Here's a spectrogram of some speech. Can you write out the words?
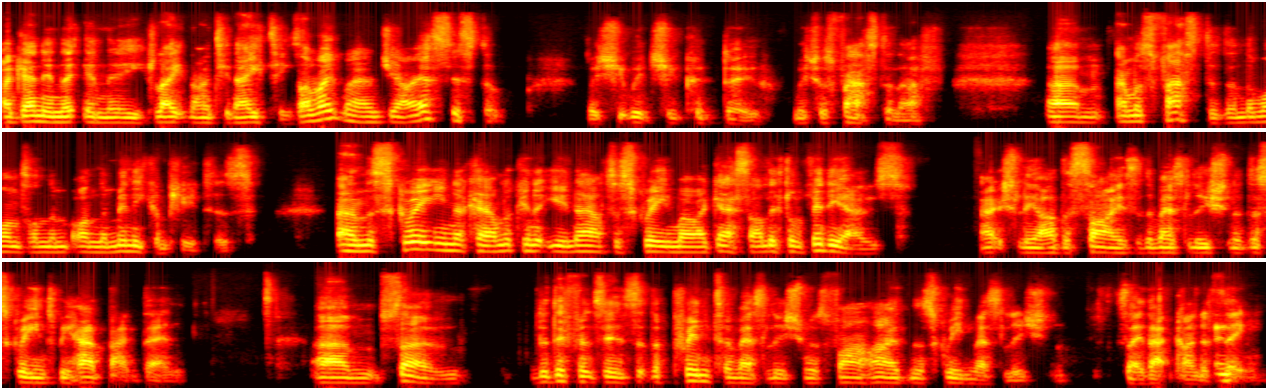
Again, in the in the late 1980s, I wrote my own GIS system which you, which you could do, which was fast enough, um, and was faster than the ones on the on the mini computers. And the screen, okay, I'm looking at you now to screen where I guess our little videos actually are the size of the resolution of the screens we had back then. Um, so the difference is that the printer resolution was far higher than the screen resolution, say that kind of thing.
